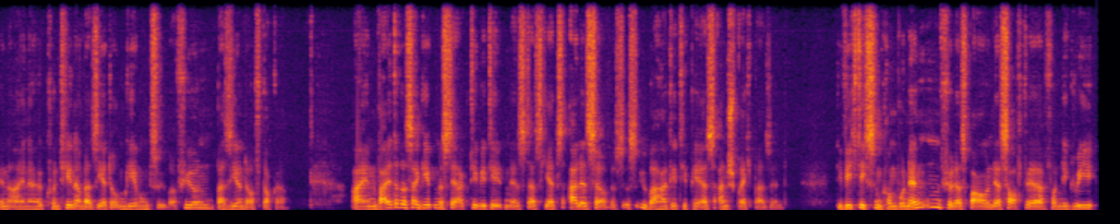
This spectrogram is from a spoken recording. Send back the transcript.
in eine containerbasierte Umgebung zu überführen, basierend auf Docker. Ein weiteres Ergebnis der Aktivitäten ist, dass jetzt alle Services über HTTPS ansprechbar sind. Die wichtigsten Komponenten für das Bauen der Software von Degree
